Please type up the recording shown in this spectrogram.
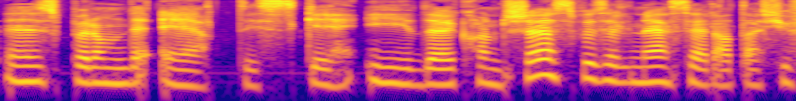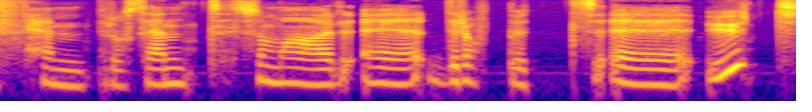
Spør om det etiske i det, kanskje. Spesielt når jeg ser at det er 25% som har droppet ut.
